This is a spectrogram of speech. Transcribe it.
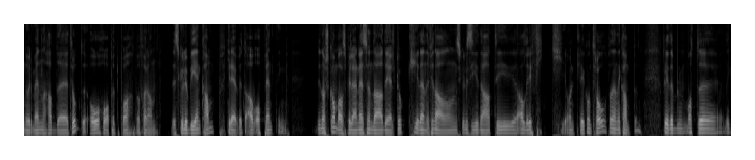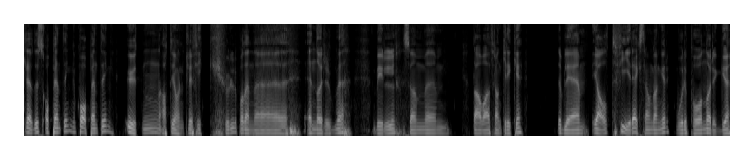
nordmenn hadde trodd og håpet på på forhånd. Det skulle bli en kamp krevet av opphenting. De norske håndballspillerne som da deltok i denne finalen, skulle si da at de aldri fikk ordentlig kontroll på denne kampen. Fordi det, måtte, det krevdes opphenting på opphenting uten at de ordentlig fikk hull på denne enorme byllen som eh, da var Frankrike. Det ble i alt fire ekstraomganger, hvorpå Norge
